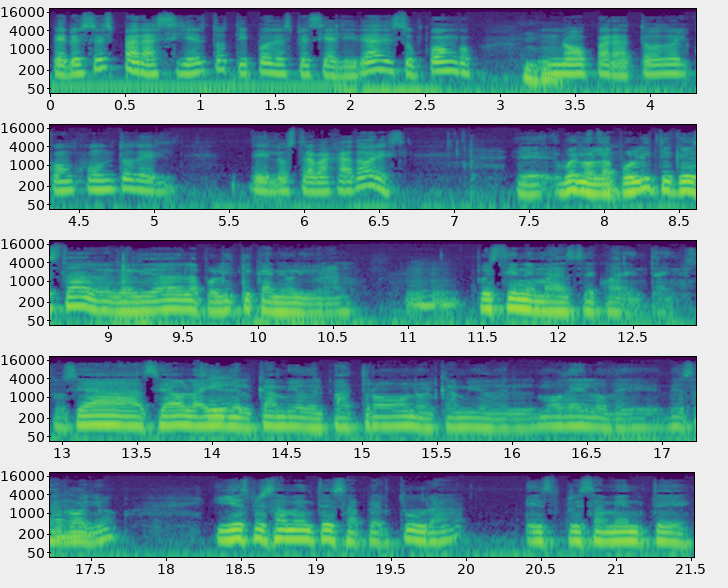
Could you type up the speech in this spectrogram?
pero eso es para cierto tipo de especialidades, supongo, no para todo el conjunto del, de los trabajadores. Eh, bueno, la política esta, en realidad la política neoliberal, pues tiene más de 40 años. O sea, se habla ahí del cambio del patrón o el cambio del modelo de desarrollo y es precisamente esa apertura, es precisamente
